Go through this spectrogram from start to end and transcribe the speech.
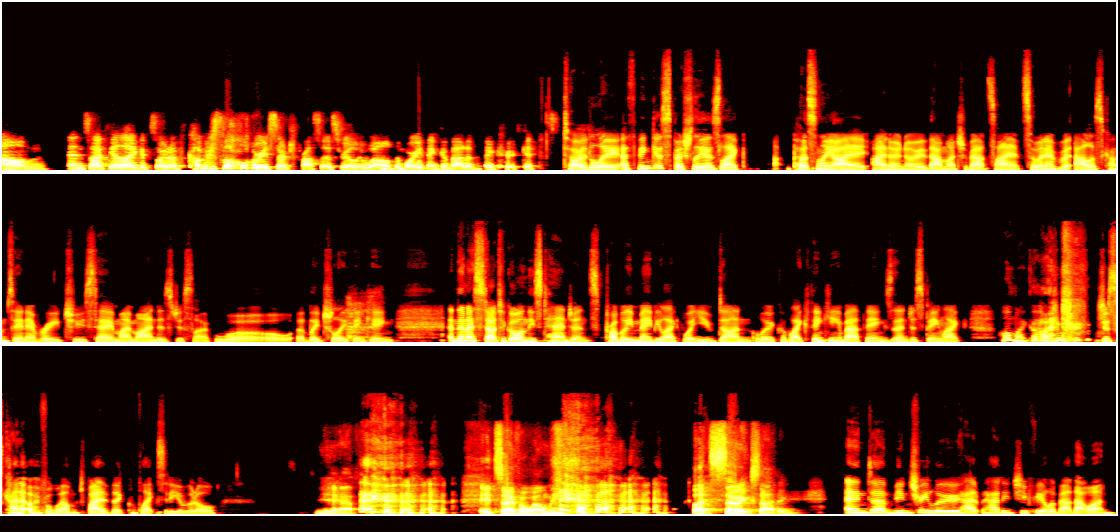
Um and so I feel like it sort of covers the whole research process really well. The more you think about it, the bigger it gets. Totally. I think especially as like uh, personally I I don't know that much about science. So whenever Alice comes in every Tuesday, my mind is just like, whoa, uh, literally thinking and then I start to go on these tangents, probably maybe like what you've done, Luke, of like thinking about things and then just being like, oh my God, just kind of overwhelmed by the complexity of it all. Yeah, it's overwhelming, but so exciting. and uh, Minh Tri Luu, how, how did you feel about that one?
